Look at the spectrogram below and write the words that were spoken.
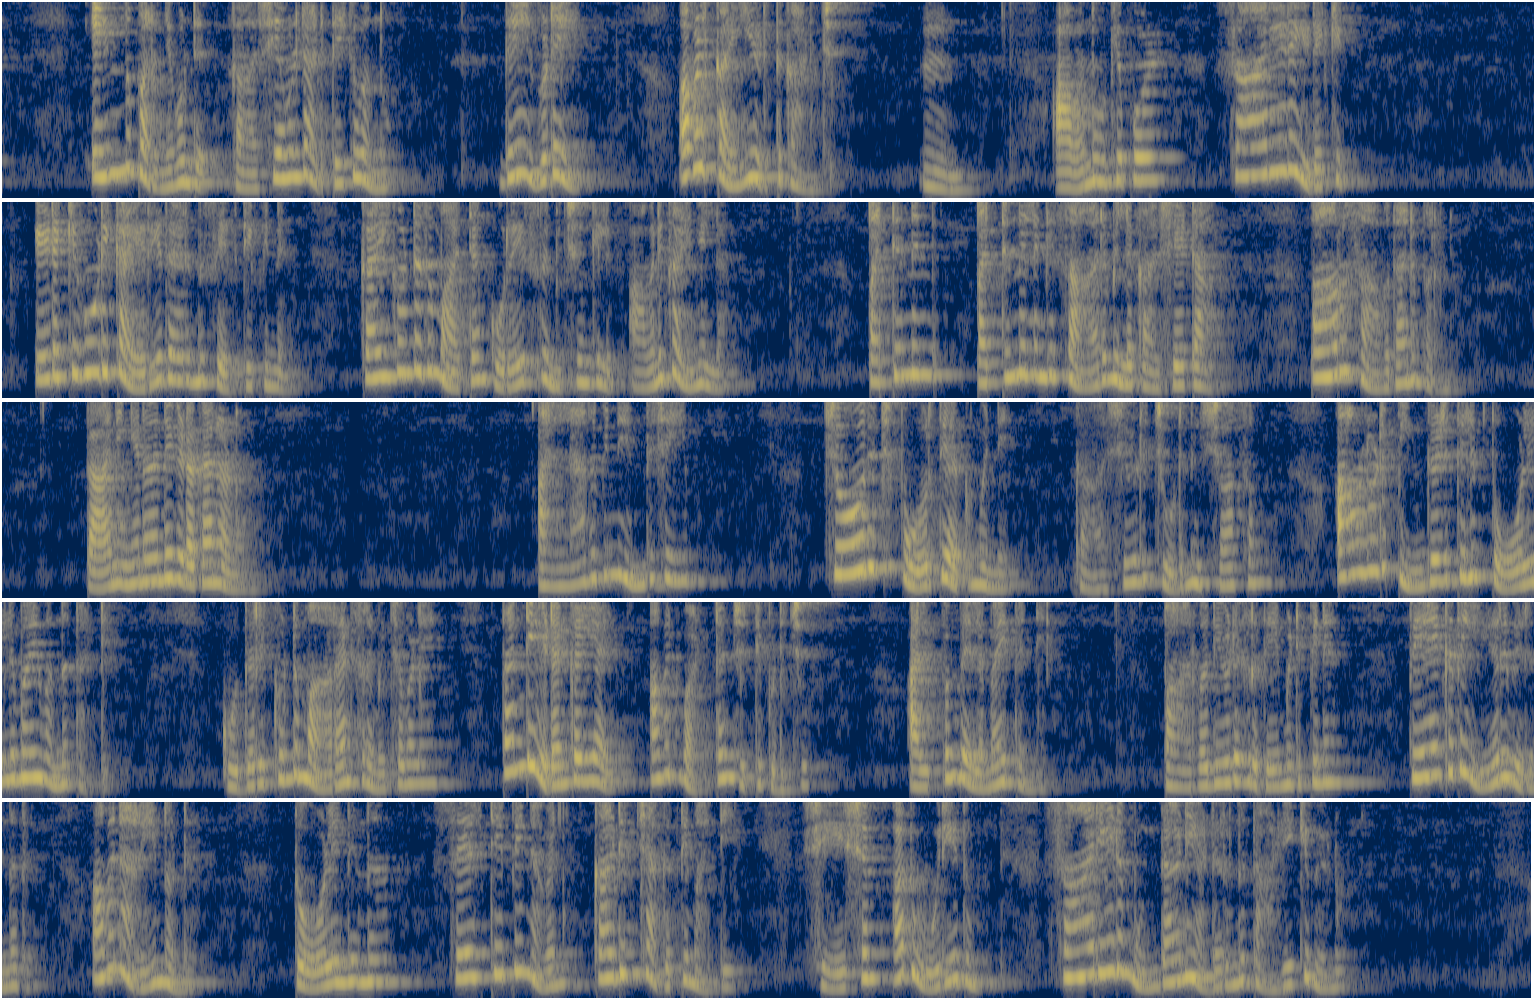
എന്ന് പറഞ്ഞുകൊണ്ട് കാശി അവളുടെ അടുത്തേക്ക് വന്നു. ദേ ഇവിടെ. അവൾ കൈയെടുത്ത് കാണിച്ചു. അവൻ നോക്കിയപ്പോൾ സാരിയുടെ ഇടയ്ക്ക് ഇടയ്ക്ക് കൂടി കയറിയതായിരുന്നു സേഫ്റ്റി പിന്നെ. കൈകൊണ്ടത് മാറ്റാൻ കുറേ ശ്രമിച്ചെങ്കിലും അവന് കഴിഞ്ഞില്ല. പറ്റുന്ന പറ്റുന്നില്ലെങ്കിൽ സാരമില്ല കാശിയേട്ടാ പാറു സാവധാനം പറഞ്ഞു. താൻ ഇങ്ങനെ തന്നെ കിടക്കാനാണോ? അല്ലാതെ പിന്നെ എന്ത് ചെയ്യും? ചോദിച്ച് പൂർത്തിയാക്കും മുന്നേ കാശിയുടെ ചുടുനിശ്വാസം അവളുടെ പിൻകഴുത്തിലും തോളിലുമായി വന്ന് തട്ടി. കുതിറിക്കൊണ്ട് മാറാൻ ശ്രമിച്ചവളെ തന്റെ ഇടം കൈയാൽ അവൻ വട്ടം ചുറ്റിപ്പിടിച്ചു. അല്പം ബലമായി തന്നെ. പാർവതിയുടെ ഹൃദയമിടിപ്പിന് ഏറി വരുന്നത് അവൻ അറിയുന്നുണ്ട്. തോളിൽ നിന്ന് സേഫ്റ്റി പിൻ അവൻ കടിച്ചകത്തി മാറ്റി. ശേഷം അത് ഊരിയതും സാരിയുടെ മുന്താണി അടർന്ന് താഴേക്ക് വീണു.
